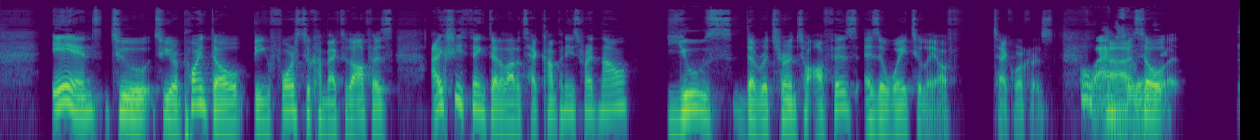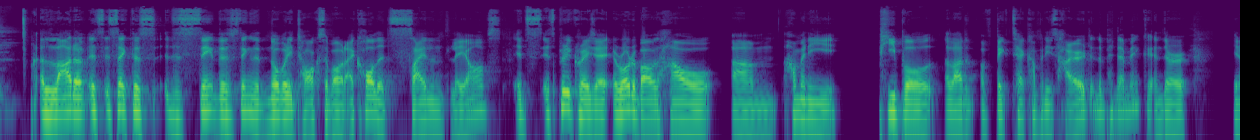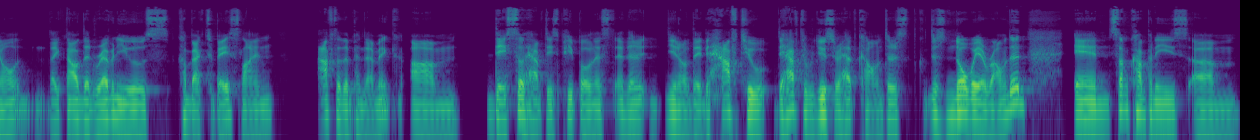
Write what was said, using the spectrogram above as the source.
And to to your point though, being forced to come back to the office, I actually think that a lot of tech companies right now use the return to office as a way to lay off tech workers. Oh, absolutely. Uh, so a lot of it's it's like this this thing this thing that nobody talks about. I call it silent layoffs. It's it's pretty crazy. I wrote about how um how many people a lot of, of big tech companies hired in the pandemic, and they're you know like now that revenues come back to baseline after the pandemic, um they still have these people and, and they're you know they, they have to they have to reduce their headcount there's there's no way around it and some companies um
